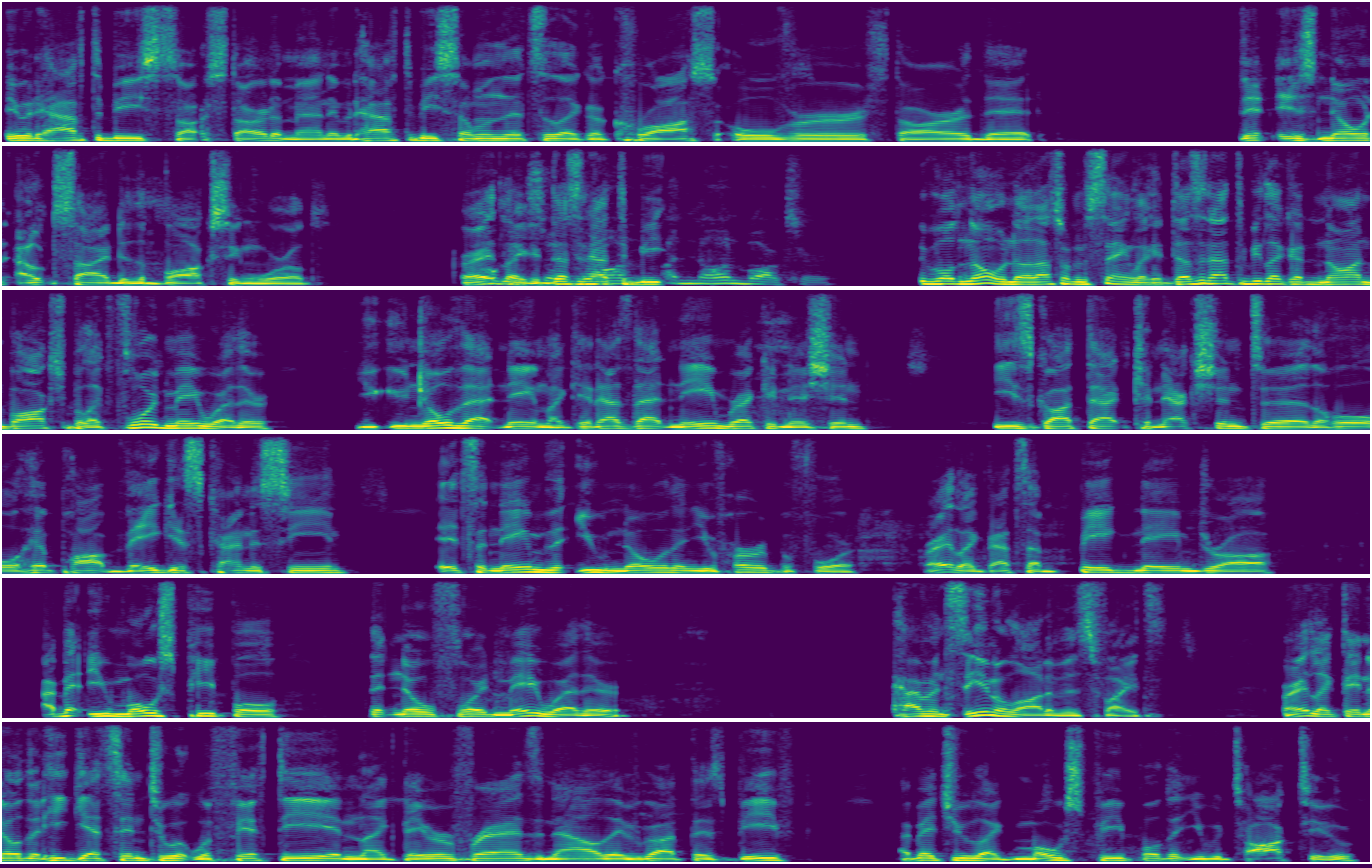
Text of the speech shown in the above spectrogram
It would have to be star- stardom, man. It would have to be someone that's like a crossover star that that is known outside of the boxing world, right? Okay, like it doesn't have to be. a non-boxer. Well, no, no, that's what I'm saying. Like it doesn't have to be like a non-boxer, but like Floyd Mayweather, you you know that name. Like it has that name recognition. He's got that connection to the whole hip hop Vegas kind of scene. It's a name that you know and you've heard before, right? Like that's a big name draw. I bet you most people that know Floyd Mayweather haven't seen a lot of his fights, right? Like they know that he gets into it with 50 and like they were friends and now they've got this beef. I bet you like most people that you would talk to,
